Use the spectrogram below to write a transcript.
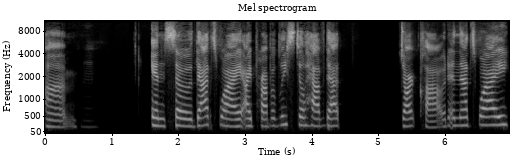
Um, Mm. and so that's why i probably still have that dark cloud. And that's why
